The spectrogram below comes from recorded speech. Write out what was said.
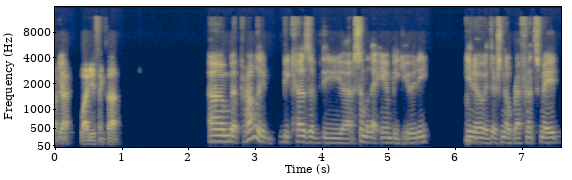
Okay, Yeah. why do you think that? Um, but probably because of the uh, some of the ambiguity. You Mhm. know, there's no reference made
